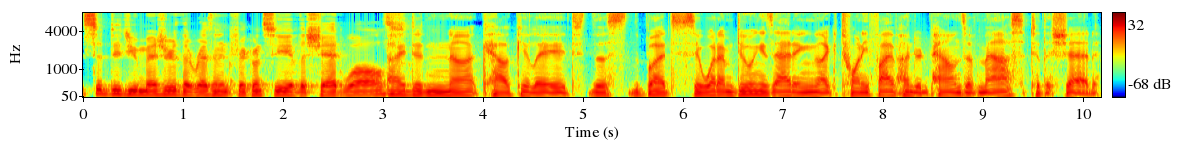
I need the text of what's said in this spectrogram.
So, did you measure the resonant frequency of the shed walls? I did not calculate this, but see, what I'm doing is adding like 2,500 pounds of mass to the shed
